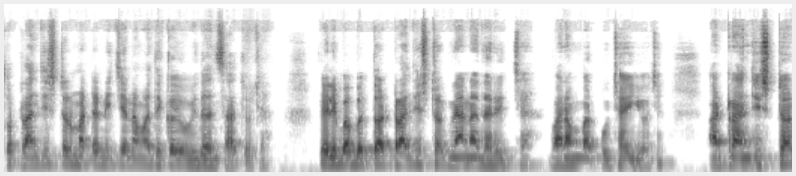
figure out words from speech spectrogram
તો ટ્રાન્ઝિસ્ટર માટે નીચેનામાંથી કયું વિધાન સાચું છે? પહેલી બાબત તો આ ટ્રાન્ઝિસ્ટર જ્ઞાન આધારિત છે. વારંવાર પૂછાઈ ગયો છે. આ ટ્રાન્ઝિસ્ટર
